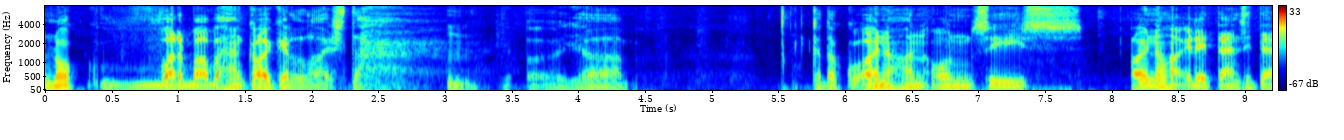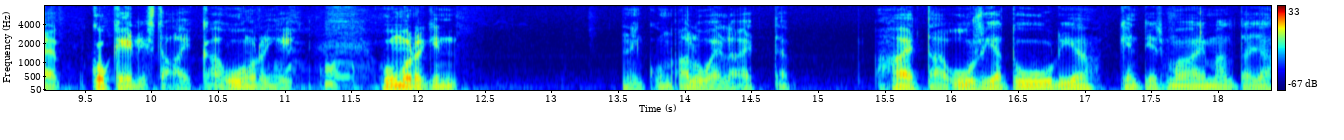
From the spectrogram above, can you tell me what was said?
No varmaan vähän kaikenlaista. Mm. Ja kato, kun ainahan on siis, ainahan edetään sitä kokeellista aikaa huumorinkin, huumorikin niin kuin alueella, että haetaan uusia tuulia kenties maailmalta ja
